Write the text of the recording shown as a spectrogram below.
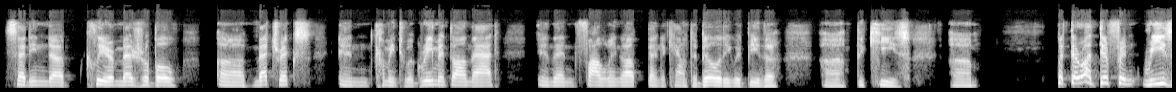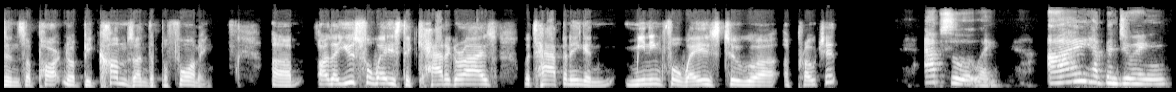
setting uh, clear, measurable uh, metrics and coming to agreement on that, and then following up and accountability would be the uh, the keys. Um, but there are different reasons a partner becomes underperforming. Um, are there useful ways to categorize what's happening and meaningful ways to uh, approach it? Absolutely. I have been doing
